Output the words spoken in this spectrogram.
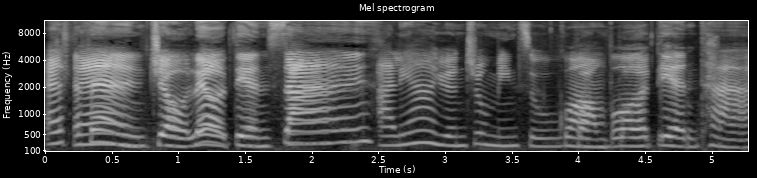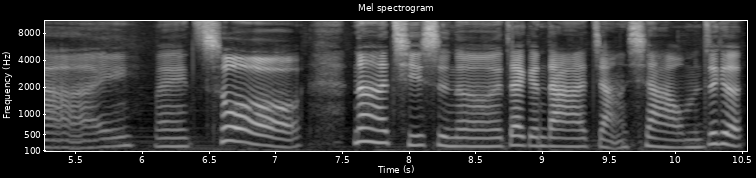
FM 九六点三阿利亚原住民族广播电台，没错。那其实呢，再跟大家讲一下，我们这个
